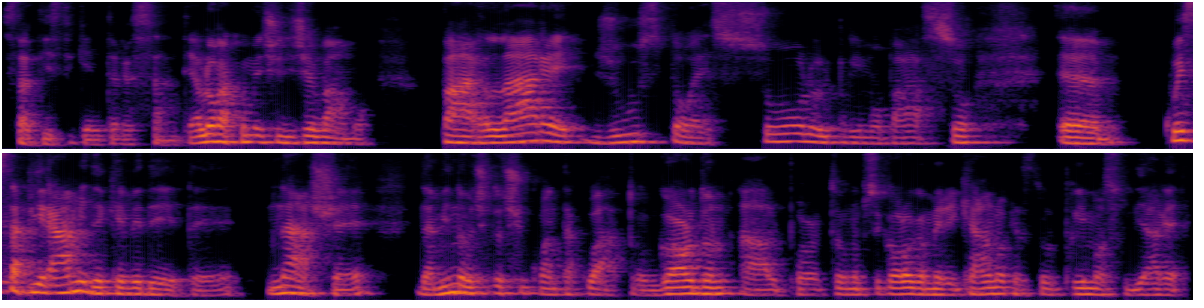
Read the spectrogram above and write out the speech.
statistiche interessanti. Allora, come ci dicevamo, parlare giusto è solo il primo passo. Eh, questa piramide che vedete nasce da 1954, Gordon Alport, uno psicologo americano che è stato il primo a studiare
